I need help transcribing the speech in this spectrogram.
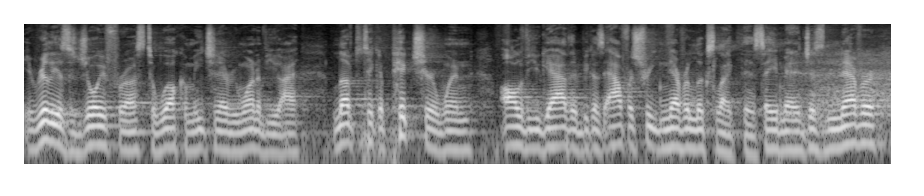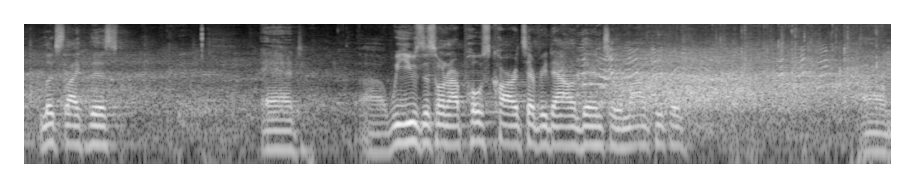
it really is a joy for us to welcome each and every one of you. I love to take a picture when all of you gather because Alfred Street never looks like this. Amen. It just never looks like this. And uh, we use this on our postcards every now and then to remind people um,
